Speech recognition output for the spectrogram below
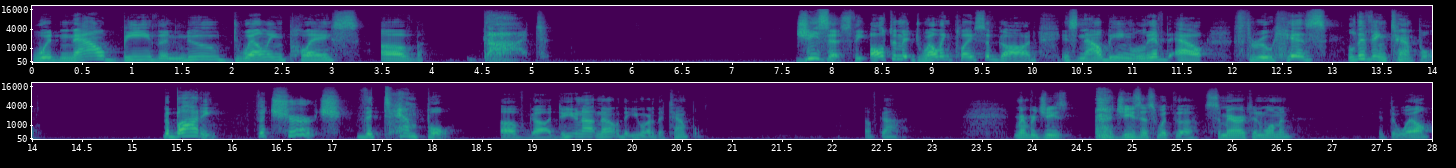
would now be the new dwelling place of God. Jesus, the ultimate dwelling place of God, is now being lived out through his living temple, the body, the church, the temple of God. Do you not know that you are the temple of God? Remember Jesus, Jesus with the Samaritan woman at the well?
